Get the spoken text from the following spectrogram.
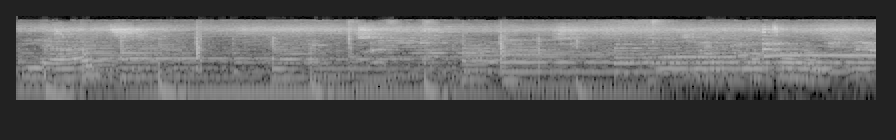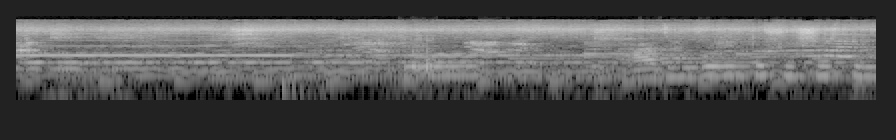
পেঁয়াজ তো ভাজা করে তো সরষের তেল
